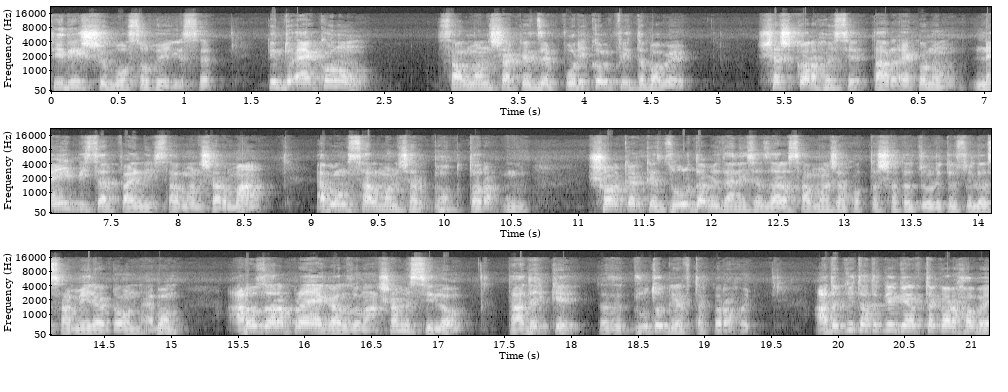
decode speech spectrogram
তিরিশ বছর হয়ে গেছে। কিন্তু এখনও সালমান শাহকে যে পরিকল্পিতভাবে শেষ করা হয়েছে, তার এখনও ন্যায় বিচার পায়নি সালমান শাহর মা এবং সালমান শাহর ভক্তরা। সরকারকে জোর দাবি জানিয়েছে যারা সালমান শাহ হত্যার সাথে জড়িত ছিল, সামিরা ডন এবং আরও যারা প্রায় এগারো জন আসামি ছিল, তাদেরকে তাদের দ্রুত গ্রেফতার করা হয়। আদৌ কি তাদেরকে গ্রেফতার করা হবে?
